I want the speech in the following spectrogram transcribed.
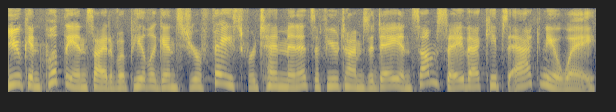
You can put the inside of a peel against your face for 10 minutes a few times a day, and some say that keeps acne away.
